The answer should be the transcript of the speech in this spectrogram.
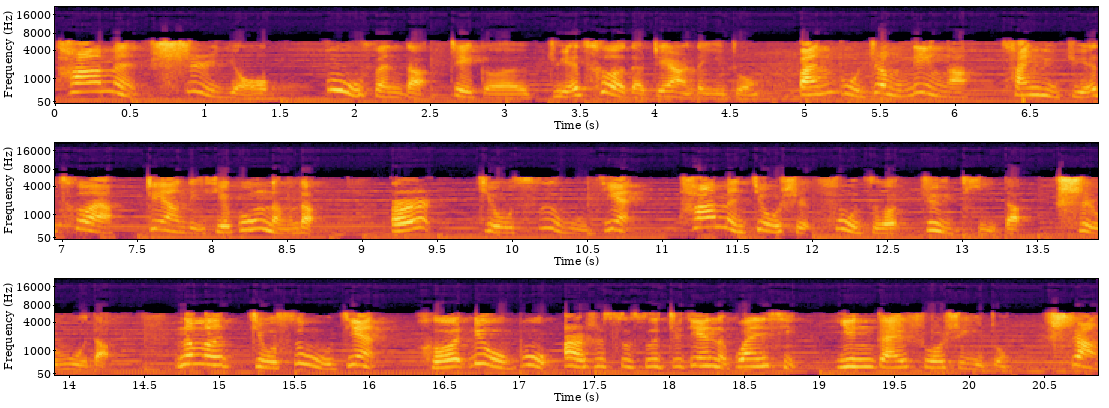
他们是有部分的这个决策的这样的一种颁布政令啊、参与决策啊这样的一些功能的，而九四五件。他们就是负责具体的事务的。那么九四五舰和六部二十四司之间的关系，应该说是一种上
